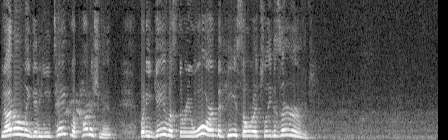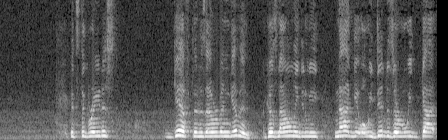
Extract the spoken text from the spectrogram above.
Not only did he take the punishment, but he gave us the reward that he so richly deserved. It's the greatest gift that has ever been given. Because not only did we not get what we did deserve, we got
